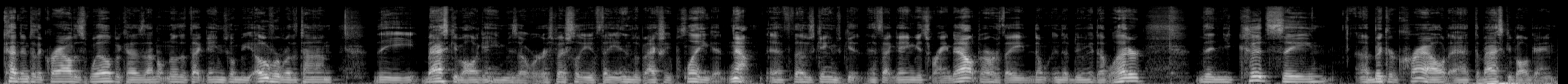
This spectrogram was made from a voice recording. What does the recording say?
cut into the crowd as well because I don't know that that game's going to be over by the time the basketball game is over, especially if they end up actually playing it. Now, if those games get, if that game gets rained out or if they don't end up doing a doubleheader, then you could see a bigger crowd at the basketball game.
